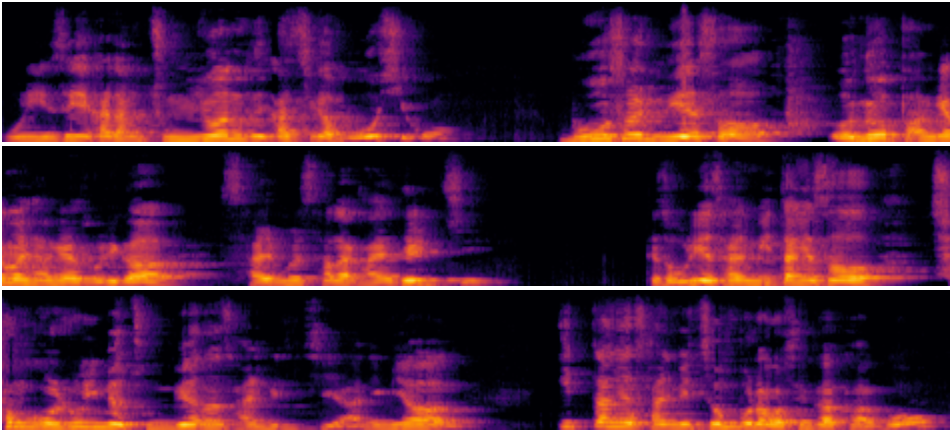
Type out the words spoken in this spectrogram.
우리 인생의 가장 중요한 그 가치가 무엇이고 무엇을 위해서 어느 방향을 향해서 우리가 삶을 살아가야 될지 그래서 우리의 삶이 이 땅에서 천국을 누리며 준비하는 삶일지 아니면 이 땅의 삶이 전부라고 생각하고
